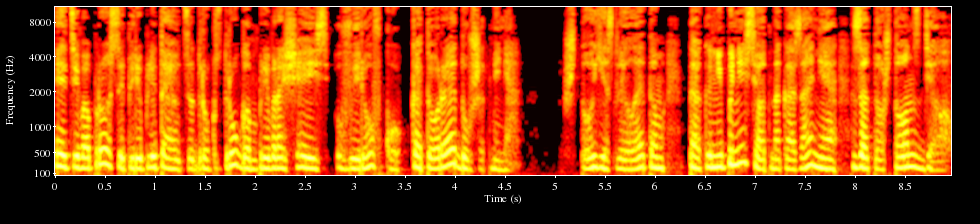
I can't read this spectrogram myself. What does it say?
Эти вопросы переплетаются друг с другом, превращаясь в веревку, которая душит меня. Что, если Лэтом так и не понесет наказание за то, что он сделал?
